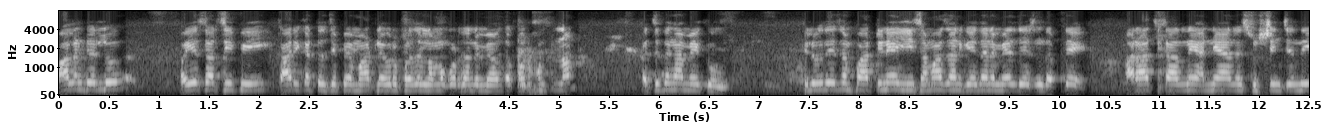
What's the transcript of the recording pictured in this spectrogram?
వాలంటీర్లు వైఎస్ఆర్సీపీ కార్యకర్తలు చెప్పే మాటలు ఎవరు ప్రజలు నమ్మకూడదని మేమంతా కోరుకుంటున్నాం. ఖచ్చితంగా మీకు తెలుగుదేశం పార్టీనే ఈ సమాజానికి ఏదైనా మేలు చేసిన తప్పితే అరాచకాలని అన్యాయాలను సృష్టించింది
